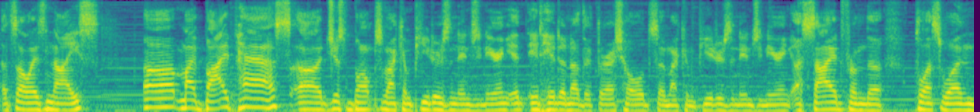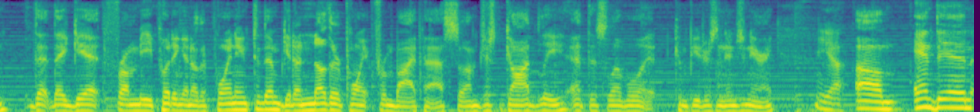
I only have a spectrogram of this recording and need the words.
that's always nice. Uh, my bypass uh, just bumps my computers and engineering. It, it hit another threshold, so my computers and engineering, aside from the plus one that they get from me putting another point into them, get another point from bypass. So I'm just godly at this level at computers and engineering. Yeah. Um, and then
